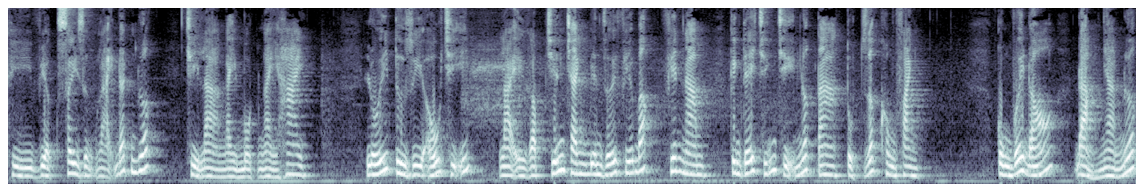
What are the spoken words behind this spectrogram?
thì việc xây dựng lại đất nước chỉ là ngày một ngày hai. Lối tư duy ấu trĩ lại gặp chiến tranh biên giới phía Bắc, phía Nam, kinh tế chính trị nước ta tụt dốc không phanh. Cùng với đó, Đảng, Nhà nước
